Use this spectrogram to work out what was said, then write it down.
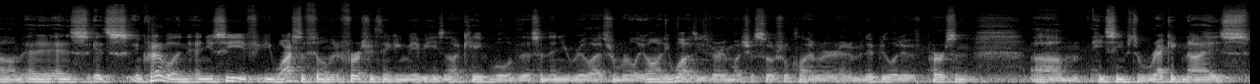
um, and, it, and it's, it's incredible. And, and you see, if you watch the film, and at first you're thinking maybe he's not capable of this, and then you realize from early on he was. He's very much a social climber and a manipulative person. Um, he seems to recognize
